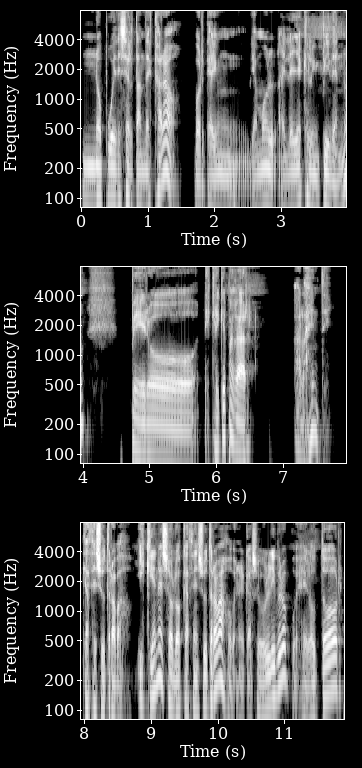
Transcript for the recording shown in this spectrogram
no puede ser tan descarado, porque hay un, digamos, hay leyes que lo impiden, ¿no? Pero es que hay que pagar a la gente que hace su trabajo. ¿Y quiénes son los que hacen su trabajo? En el caso de un libro, pues el autor,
